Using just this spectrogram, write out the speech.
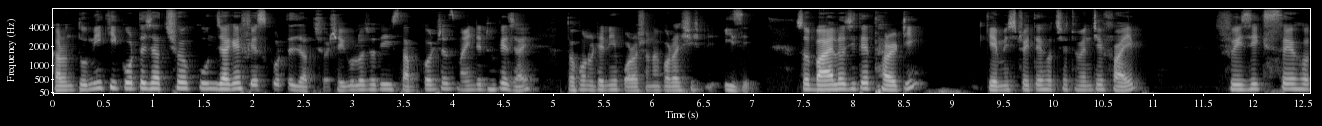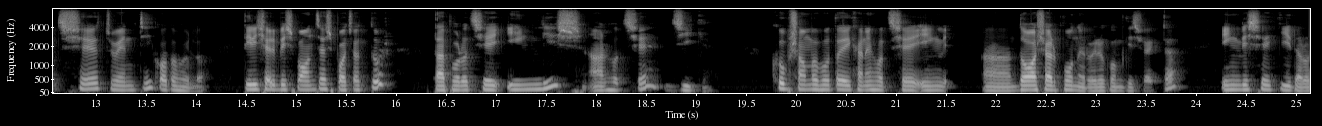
কারণ তুমি কি করতে যাচ্ছ, কোন জায়গায় ফেস করতে যাচ্ছ, সেগুলো যদি সাবকনশিয়াস মাইন্ডে ঢুকে যায়, তখন ওটা নিয়ে পড়াশোনা করা ইজি সো বায়োলজিতে থার্টি কেমিস্ট্রিতে হচ্ছে টোয়েন্টি ফাইভ ফিজিক্সে হচ্ছে টোয়েন্টি কত হলো তিরিশ আর বিশ পঞ্চাশ, পঁচাত্তর, তারপর হচ্ছে ইংলিশ আর হচ্ছে জিকে খুব সম্ভবত এখানে হচ্ছে দশ আর পনেরো এরকম কিছু একটা। ইংলিশে কি ধরো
